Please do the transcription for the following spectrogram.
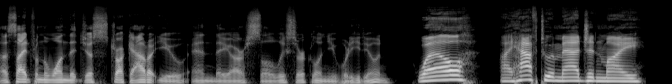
aside from the one that just struck out at you, and they are slowly circling you. What are you doing? Well, I have to imagine my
